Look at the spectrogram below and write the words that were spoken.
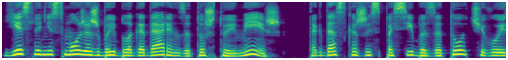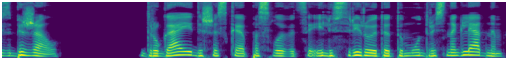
Если не сможешь быть благодарен за то, что имеешь, тогда скажи спасибо за то, чего избежал. Другая идышеская пословица иллюстрирует эту мудрость наглядным,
